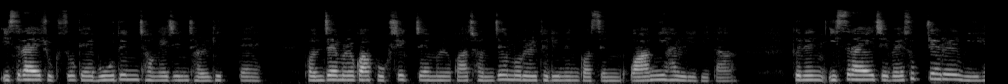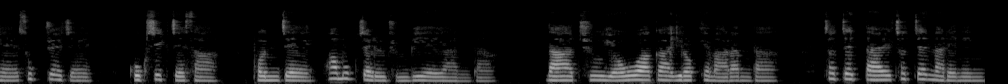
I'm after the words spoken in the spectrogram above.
이스라엘 족속의 모든 정해진 절기 때 번제물과 곡식제물과 전제물을 드리는 것은 왕이 할 일이다. 그는 이스라엘 집의 속죄를 위해 속죄제, 곡식제사, 번제, 화목제를 준비해야 한다. 나 주 여호와가 이렇게 말한다. 첫째 달 첫째 날에는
